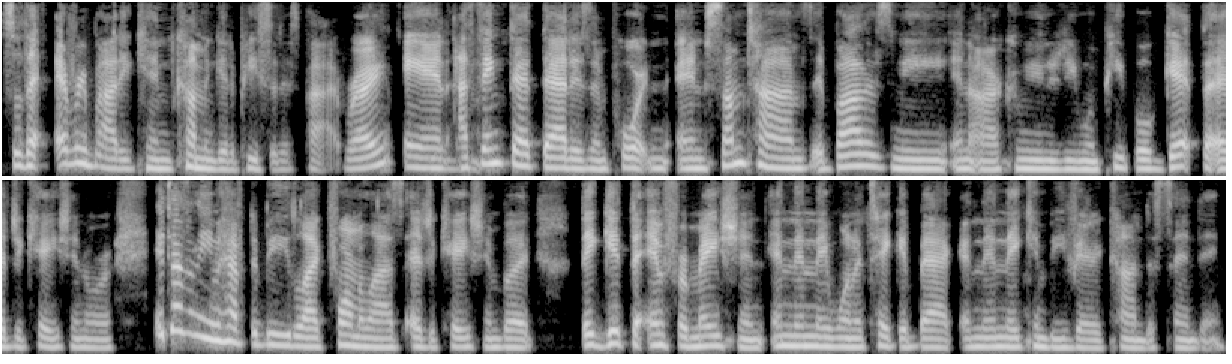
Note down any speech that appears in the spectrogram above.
so that everybody can come and get a piece of this pie, right? And I mm-hmm. think that that is important. And sometimes it bothers me in our community when people get the education, or it doesn't even have to be like formalized education, but they get the information and then they want to take it back and then they can be very condescending.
